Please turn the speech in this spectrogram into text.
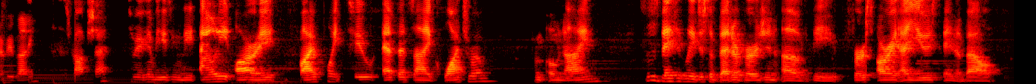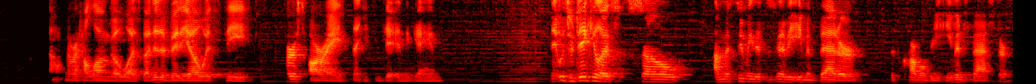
everybody? This is Rob Shack. So we're going to be using the Audi R8 5.2 FSI Quattro from 09. So this is basically just a better version of the first R8 I used in about, I don't remember how long ago it was, but I did a video with the first R8 that you can get in the game. It was ridiculous, so I'm assuming this is going to be even better. This car will be even faster.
